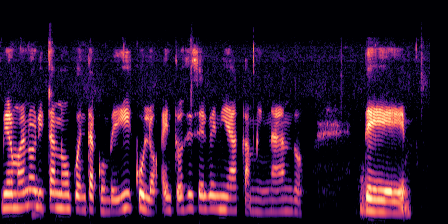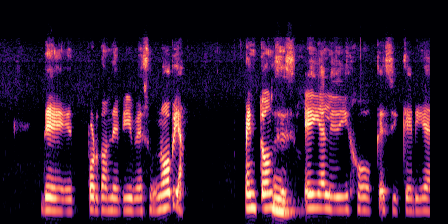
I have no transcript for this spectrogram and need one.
mi hermano ahorita no cuenta con vehículo entonces él venía caminando de, de por donde vive su novia. Entonces mm. ella le dijo que si quería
